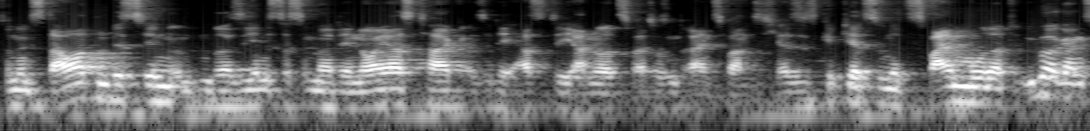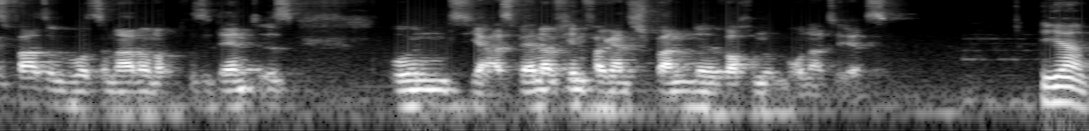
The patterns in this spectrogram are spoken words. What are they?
sondern es dauert ein bisschen und in Brasilien ist das immer der Neujahrstag, also der 1. Januar 2023. Also es gibt jetzt so eine zwei Monate Übergangsphase, wo Bolsonaro noch Präsident ist. Und ja, es werden auf jeden Fall ganz spannende Wochen und Monate jetzt. Ja,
